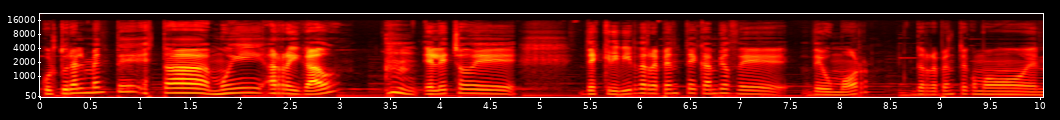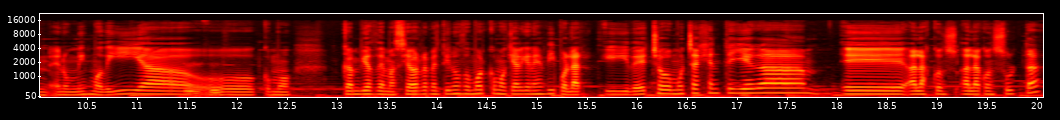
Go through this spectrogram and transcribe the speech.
Culturalmente está muy arraigado el hecho de, de escribir de repente cambios de, de humor, de repente como en, en un mismo día o como cambios demasiado repentinos de humor como que alguien es bipolar. Y de hecho mucha gente llega eh, a, las cons- a la consulta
